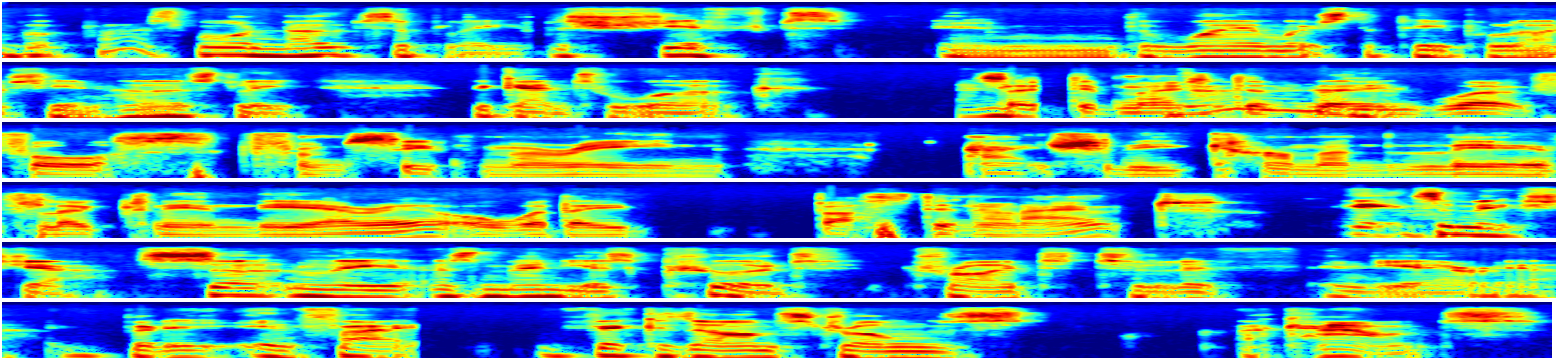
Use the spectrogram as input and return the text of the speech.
but perhaps more notably, the shift in the way in which the people actually in Hursley began to work. So, did most no, of the workforce from Supermarine actually come and live locally in the area, or were they bussed in and out? It's a mixture. Certainly, as many as could tried to live in the area. But in fact, Vickers Armstrong's accounts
